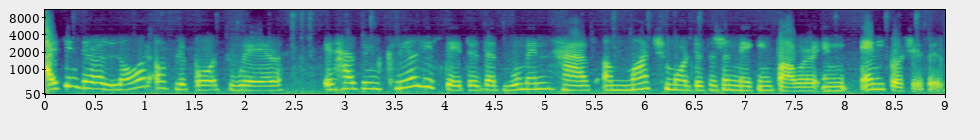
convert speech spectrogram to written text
I think there are a lot of reports where it has been clearly stated that women have a much more decision-making power in any purchases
